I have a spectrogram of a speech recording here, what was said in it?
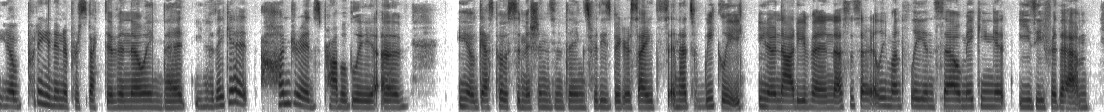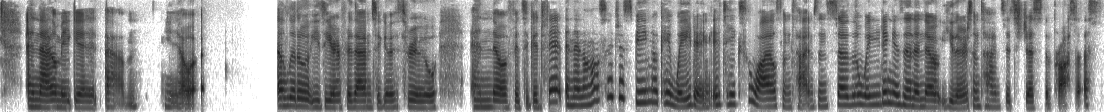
you know, putting it into perspective and knowing that, you know, they get hundreds probably of, you know, guest post submissions and things for these bigger sites, and that's weekly, you know, not even necessarily monthly. And so making it easy for them, and that'll make it, um, you know, a little easier for them to go through and know if it's a good fit. And then also just being okay waiting. It takes a while sometimes. And so the waiting isn't a no either. Sometimes it's just the process.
